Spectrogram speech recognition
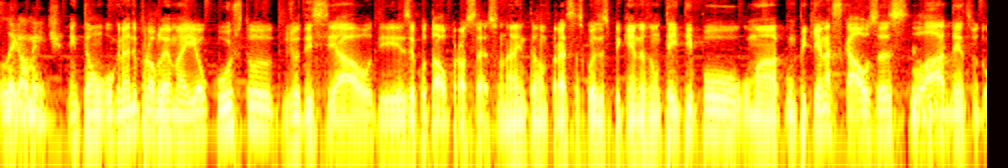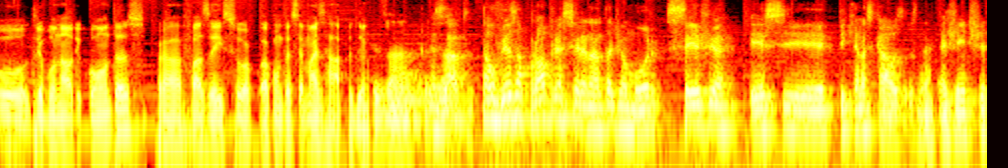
legalmente. Então, o grande problema aí é o custo judicial de executar o processo, né? Então, para essas coisas pequenas, não tem tipo uma um pequenas causas lá dentro do Tribunal de Contas para fazer isso acontecer mais rápido. Exato. Exato. Talvez a própria Serenata de Amor seja esse pequenas causas, né? A gente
